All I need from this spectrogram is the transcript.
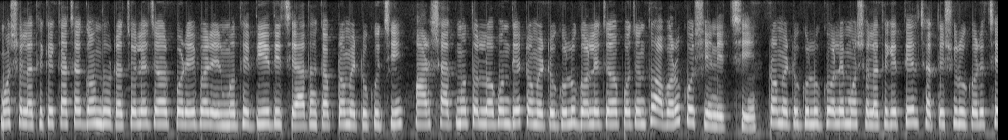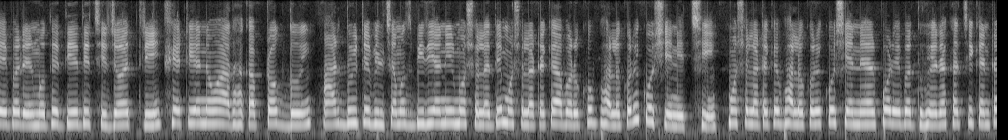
মশলা থেকে কাঁচা গন্ধটা চলে যাওয়ার পর এবার এর মধ্যে দিয়ে দিচ্ছি আধা কাপ টমেটো কুচি। আর স্বাদ মতো লবণ দিয়ে টমেটোগুলো গলে যাওয়া পর্যন্ত আবারও কষিয়ে নিচ্ছি। টমেটোগুলো গলে মশলা থেকে তেল ছাড়তে শুরু করেছে, এবার এর মধ্যে দিয়ে দিচ্ছি জয়ত্রী। ফেটিয়ে নেওয়া আধা কাপ টক দই আর দুই টেবিল চামচ বিরিয়ানির মশলা দিয়ে মশলাটাকে আবারও খুব ভালো করে কষিয়ে নিচ্ছি। মশলাটাকে ভালো করে কষিয়ে নেওয়ার পর এবার ধুয়ে রাখা চিকেনটা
